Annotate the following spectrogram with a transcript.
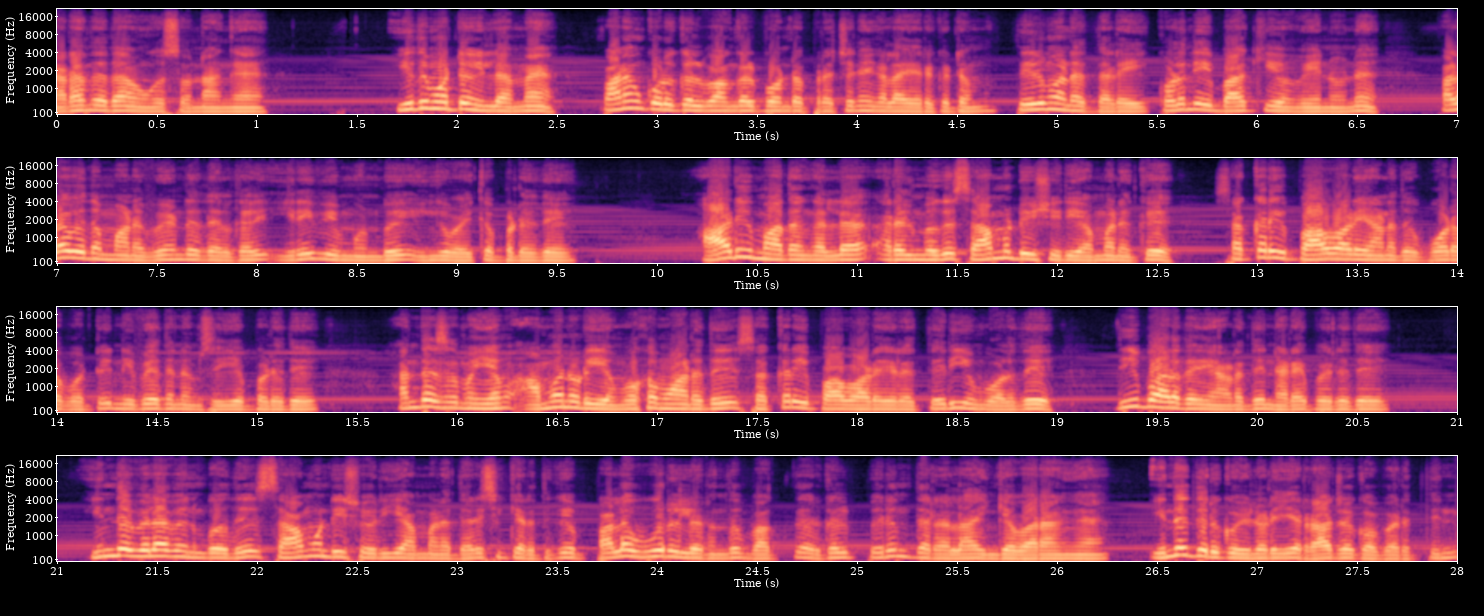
நடந்ததாக அவங்க சொன்னாங்க. இது மட்டும் இல்லாமல் பணம் கொடுக்கல் வாங்கல் போன்ற பிரச்சனைகளாக இருக்கட்டும் திருமண தடை குழந்தை பாக்கியம் வேணும்னு பலவிதமான வேண்டுதல்கள் இறைவி முன்பு இங்கு வைக்கப்படுது. ஆடி மாதங்களில் அருள்மிகு சாமுண்டீஸ்வரி அம்மனுக்கு சர்க்கரை பாவாடையானது போடப்பட்டு நிவேதனம் செய்யப்படுது. அந்த சமயம் அம்மனுடைய முகமானது சர்க்கரை பாவாடையில் தெரியும் பொழுது தீபாரதனையானது நடைபெறுது. இந்த விழாவின் போது சாமுண்டீஸ்வரி அம்மனை தரிசிக்கிறதுக்கு பல ஊரிலிருந்து பக்தர்கள் பெரும் திரளாக இங்கே வராங்க. இந்த திருக்கோயிலுடைய ராஜகோபுரத்தின்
